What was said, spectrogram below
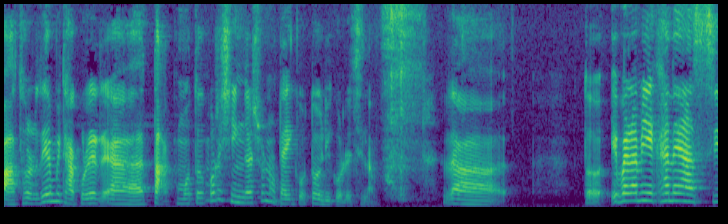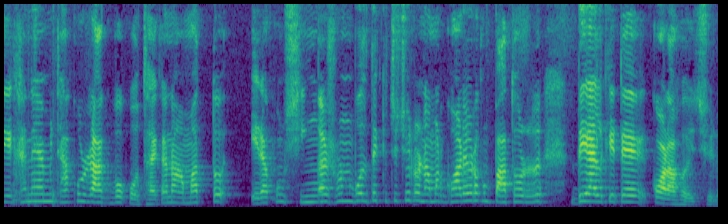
পাথর দিয়ে আমি ঠাকুরের তাক মতো করে সিংহাসন ওটাই তৈরি করেছিলাম। তো এবার আমি এখানে আসছি, এখানে আমি ঠাকুর রাখব কোথায়? কারণ আমার তো এরকম সিংহাসন বলতে কিছু ছিল না, আমার ঘরে ওরকম পাথর, দেয়াল কেটে করা হয়েছিল।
